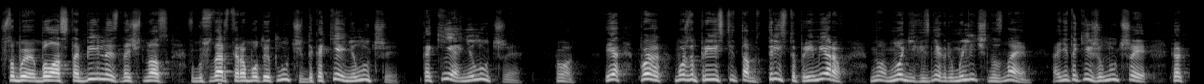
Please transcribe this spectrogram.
чтобы была стабильность, значит, у нас в государстве работает лучше. Да какие они лучшие? Какие они лучшие? Вот. Я, можно привести там 300 примеров, но многих из них говорю, мы лично знаем. Они такие же лучшие, как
